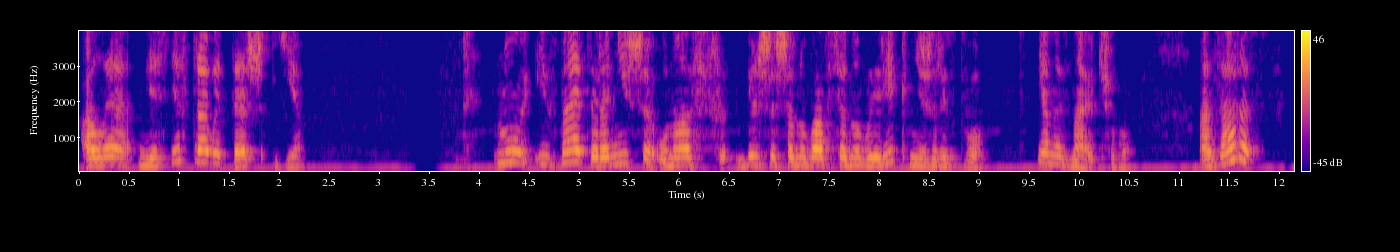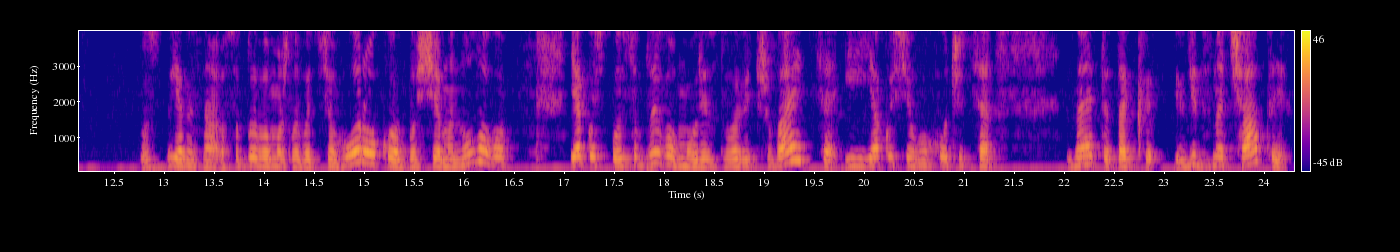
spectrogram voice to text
але м'ясні страви теж є. Ну, і знаєте, раніше у нас більше шанувався Новий рік, ніж Різдво. Я не знаю чому. А зараз, я не знаю, особливо, можливо, цього року або ще минулого, якось по-особливому Різдво відчувається, і якось його хочеться, знаєте, так відзначати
